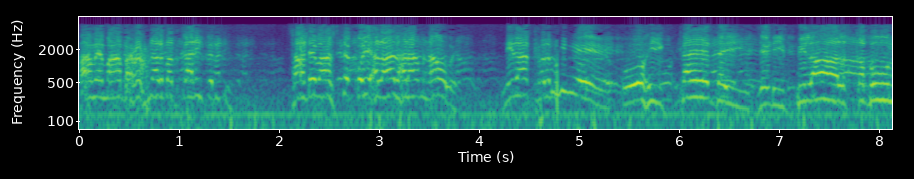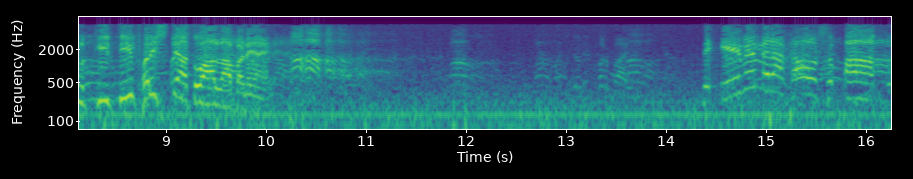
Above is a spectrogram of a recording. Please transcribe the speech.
بھاوے ماں بہن بدکاری کری۔ سڈے واسطے کوئی حلال حرام نہ ہوئے۔ نیرا کلمی وہی قید جیڑی بلال قبول کیتی فرشتہ تو آلہ بنیا ہے۔ ایویں میرا غوث پاک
